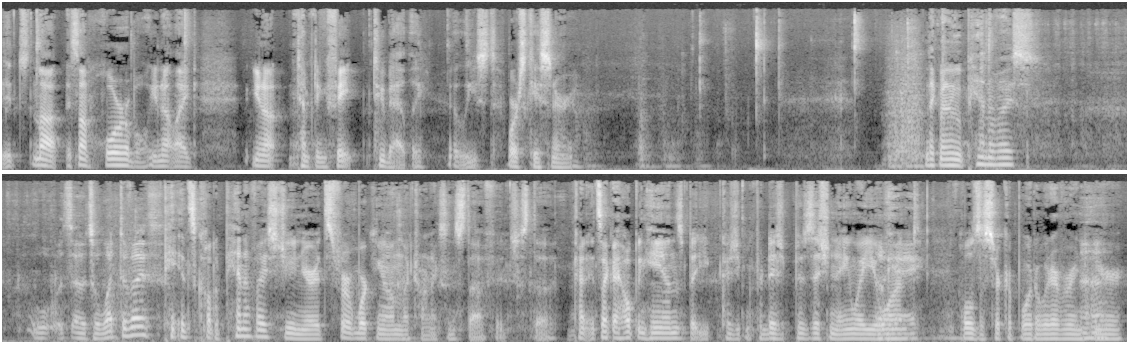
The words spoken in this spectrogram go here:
it's not it's not horrible. You're not like you're not tempting fate too badly. At least worst case scenario. Like my new PanaVise. W- So it's a what device? It's called a PanaVise Junior. It's for working on electronics and stuff. It's just a kind. Of, it's like a helping hands, but because you, can position it any way you Okay. want. Holds a circuit board or whatever in Uh-huh. here.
